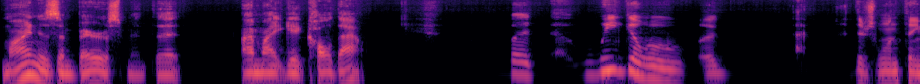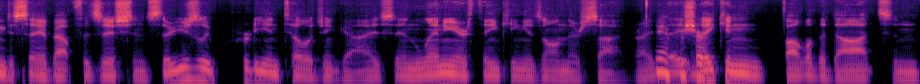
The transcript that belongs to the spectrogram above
Mine is embarrassment that I might get called out. but we go uh, there's one thing to say about physicians they're usually pretty intelligent guys and linear thinking is on their side right Yeah, for they, sure. they can follow the dots and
